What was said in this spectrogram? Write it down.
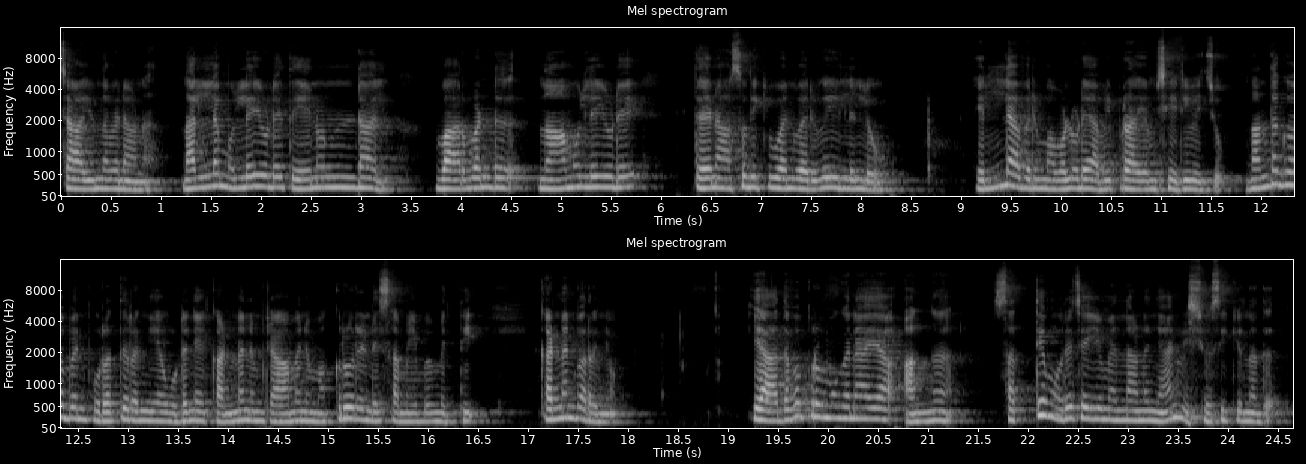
ചായുന്നവനാണ്. നല്ല മുല്ലയുടെ തേനുണ്ടാൽ വാർവണ്ട് നാമുല്ലയുടെ തേൻ ആസ്വദിക്കുവാൻ വരികയില്ലല്ലോ. എല്ലാവരും അവളുടെ അഭിപ്രായം ശരിവെച്ചു. നന്ദഗോപൻ പുറത്തിറങ്ങിയ ഉടനെ കണ്ണനും രാമനും അക്രൂരന്റെ സമീപം എത്തി. കണ്ണൻ പറഞ്ഞു യാദവ പ്രമുഖനായ അങ്ങ് സത്യമുര ചെയ്യുമെന്നാണ് ഞാൻ വിശ്വസിക്കുന്നത്.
